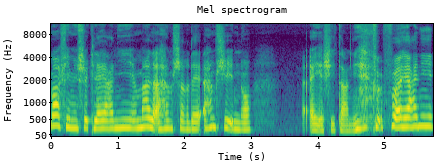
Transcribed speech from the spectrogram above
ما في مشكلة يعني ما له أهم شغلة أهم شي إنه أي شي تاني. فيعني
